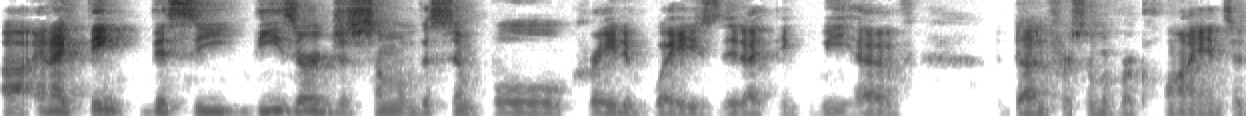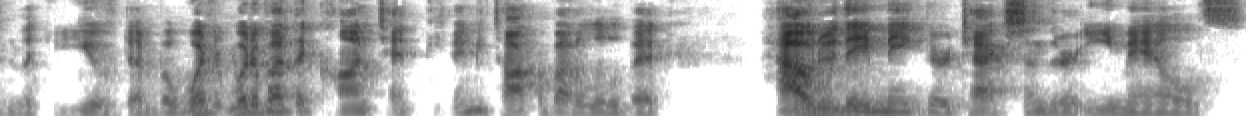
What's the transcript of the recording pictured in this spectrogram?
Uh, and I think this these are just some of the simple creative ways that I think we have done for some of our clients and that you have done. But what what about the content piece? Maybe talk about a little bit. How do they make their texts and their emails?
